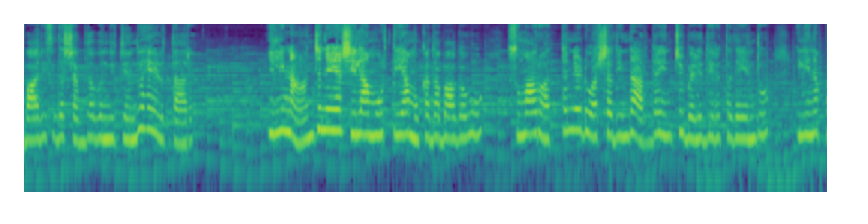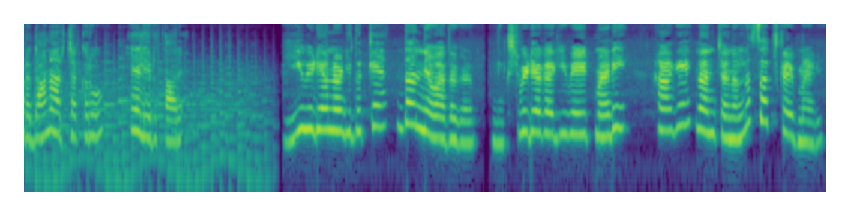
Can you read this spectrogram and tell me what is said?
ಬಾರಿಸಿದ ಶಬ್ದ ಬಂದಿತು ಎಂದು ಹೇಳುತ್ತಾರೆ. ಇಲ್ಲಿನ ಆಂಜನೇಯ ಶಿಲಾಮೂರ್ತಿಯ ಮುಖದ ಭಾಗವು ಸುಮಾರು ಹತ್ತೆರಡು ವರ್ಷದಿಂದ ಅರ್ಧ ಇಂಚು ಬೆಳೆದಿರುತ್ತದೆ ಎಂದು ಇಲ್ಲಿನ ಪ್ರಧಾನ ಅರ್ಚಕರು ಹೇಳಿರುತ್ತಾರೆ. ಈ ವಿಡಿಯೋ ನೋಡಿದ್ದಕ್ಕೆ ಧನ್ಯವಾದಗಳು. ನೆಕ್ಸ್ಟ್ ವಿಡಿಯೋಗಾಗಿ ವೇಟ್ ಮಾಡಿ, ಹಾಗೆ ನನ್ನ ಚಾನಲ್ನ ಸಬ್ಸ್ಕ್ರೈಬ್ ಮಾಡಿ.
